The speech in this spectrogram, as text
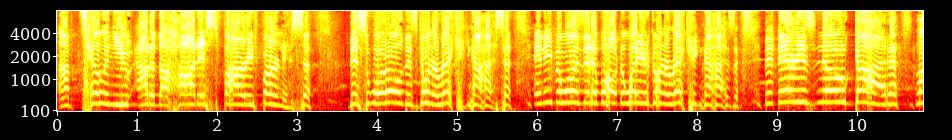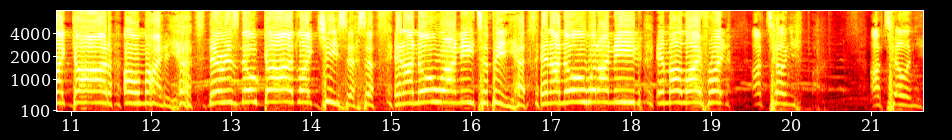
I'm telling you, out of the hottest fiery furnace, this world is going to recognize, and even ones that have walked away are going to recognize that there is no God like God Almighty. There is no God like Jesus. And I know where I need to be, and I know what I need in my life right. I'm telling you, I'm telling you.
